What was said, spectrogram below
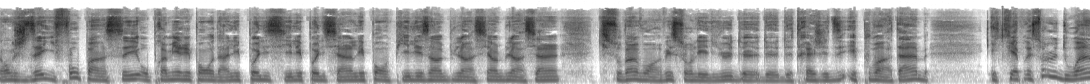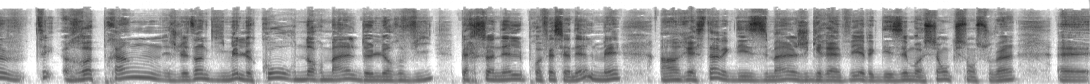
Donc, je disais, il faut penser aux premiers répondants, les policiers, les policières, les pompiers, les ambulanciers, ambulancières, qui souvent vont arriver sur les lieux de, de, de tragédies épouvantables et qui après ça, eux doivent reprendre, je le dis entre guillemets, le cours normal de leur vie personnelle, professionnelle, mais en restant avec des images gravées, avec des émotions qui sont souvent euh,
